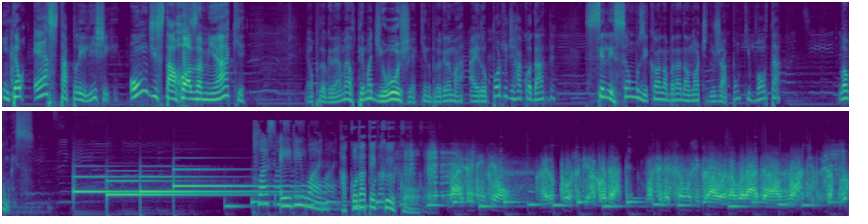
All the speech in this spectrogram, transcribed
Então, esta playlist, Onde está a Rosa Miyake? É o programa, é o tema de hoje aqui no programa Aeroporto de Hakodate. Seleção musical elaborada ao norte do Japão que volta logo mais Plus 81. 函館空港。 Mais 81, aeroporto de Hakodate. Uma seleção musical elaborada ao norte do Japão.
